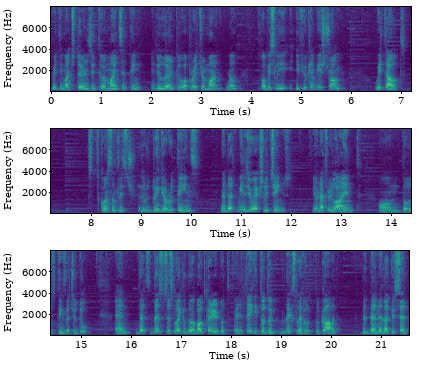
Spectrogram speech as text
pretty much turns into a mindset thing, and you learn to operate your mind. You know, obviously, if you can be strong without constantly doing your routines, then that means you actually change. You're not reliant on those things that you do and that's that's just like the, about career but when you take it to the next level to god then, then like you said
